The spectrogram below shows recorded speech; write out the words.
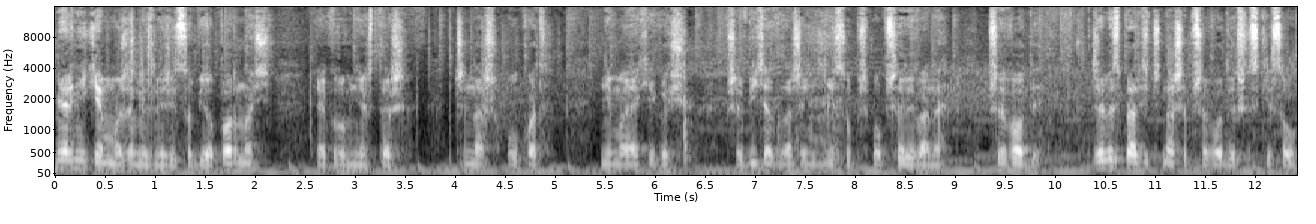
Miernikiem możemy zmierzyć sobie oporność, jak również też czy nasz układ nie ma jakiegoś przebicia, to znaczy nie są poprzerywane przewody. Żeby sprawdzić, czy nasze przewody wszystkie są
